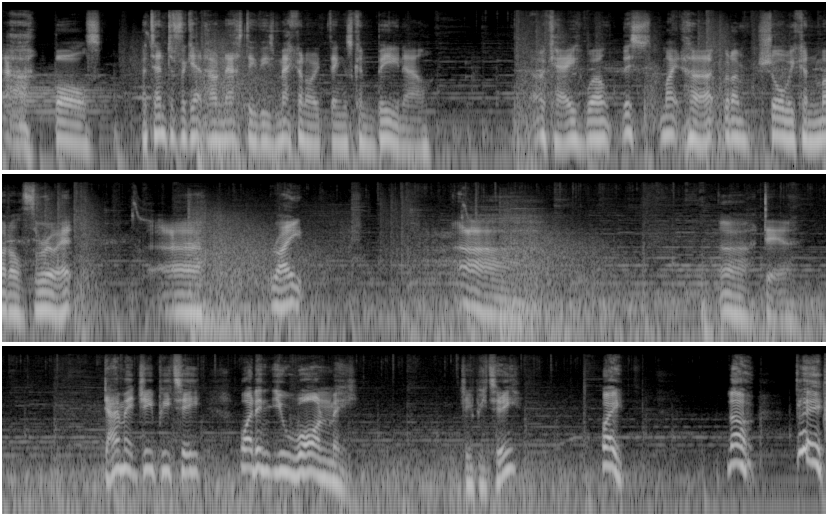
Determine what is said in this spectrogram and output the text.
Ah, balls. I tend to forget how nasty these mechanoid things can be now. Okay, well, this might hurt, but I'm sure we can muddle through it. Uh, right? Ah. Oh dear. Damn it, GPT! Why didn't you warn me? GPT? Wait! No! Please!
